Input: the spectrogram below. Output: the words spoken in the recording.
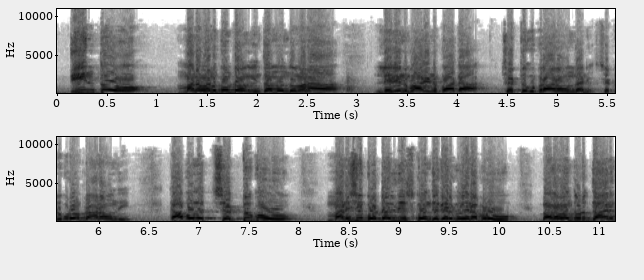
దీంతో మనం అనుకుంటాం ఇంతకుముందు మన లెనిన్ వాడిన పాట చెట్టుకు ప్రాణం ఉందని. చెట్టు కూడా ప్రాణం ఉంది. కాకపోతే చెట్టుకు మనిషి గొడ్డలు తీసుకొని దగ్గరకు పోయినప్పుడు భగవంతుడు దాని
